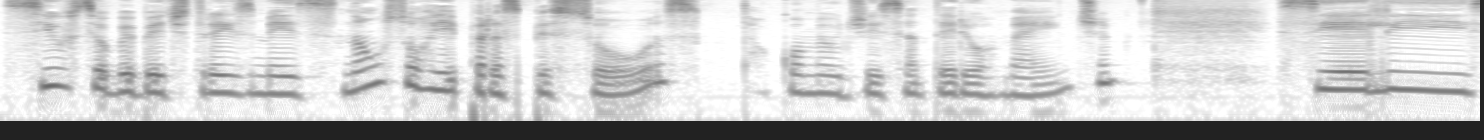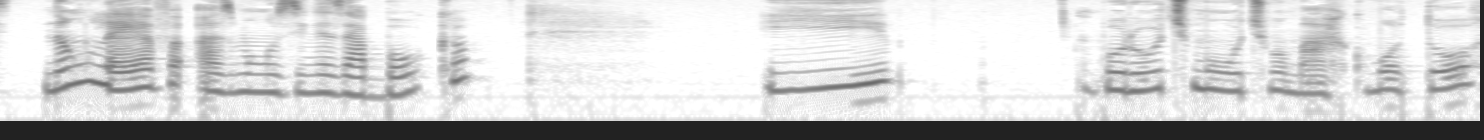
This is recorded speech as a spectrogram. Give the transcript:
se o seu bebê de três meses não sorri para as pessoas, tal como eu disse anteriormente, se ele não leva as mãozinhas à boca e por último, o último marco motor,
